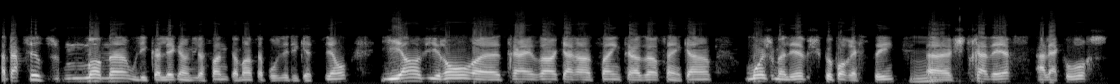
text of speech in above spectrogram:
À partir du moment où les collègues anglophones commencent à poser des questions, il est environ 13h45, 13h50. Moi, je me lève, je peux pas rester. Mmh. je traverse à la course.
